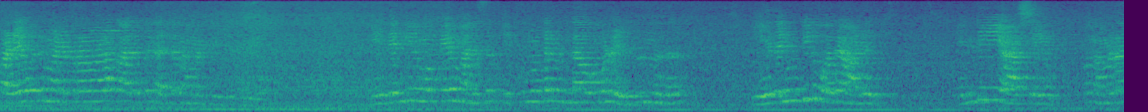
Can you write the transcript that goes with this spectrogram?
പഴയ ഒരു മണിപ്രവാള കാലത്തിലല്ല നമ്മൾ ജീവിക്കുന്നത്. ഏതെങ്കിലുമൊക്കെ മനസ്സിൽ തിക്കുമുട്ടൽ ഉണ്ടാകുമ്പോൾ എഴുതുന്നത് ഏതെങ്കിലും ഒരാൾ എന്റെ ഈ ആശയം നമ്മുടെ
